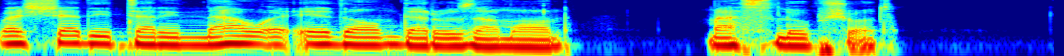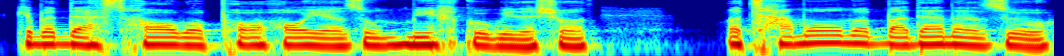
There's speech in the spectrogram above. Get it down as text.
و شدیدترین نوع ادام در او زمان مصلوب شد که به دستها و پاهای از او میخ کوبیده شد و تمام بدن از او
